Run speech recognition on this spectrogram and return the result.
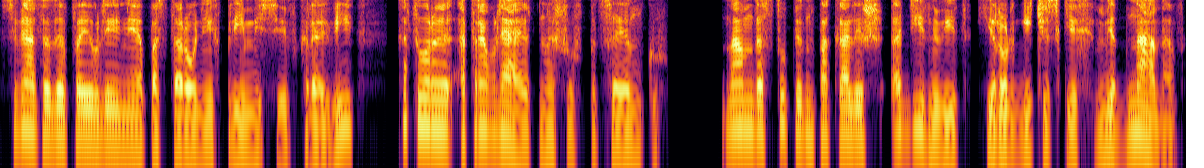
связано появление посторонних примесей в крови, которые отравляют нашу пациентку. Нам доступен пока лишь один вид хирургических меднанов,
